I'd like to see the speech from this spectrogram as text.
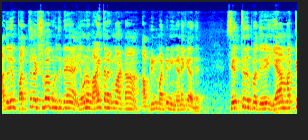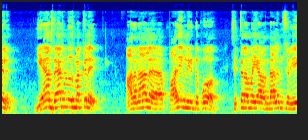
அதுலேயும் பத்து லட்ச ரூபாய் கொடுத்துட்டேன் எவனும் வாய் திறக்க மாட்டான் அப்படின்னு மட்டும் நீ நினைக்காத. செத்திருப்பது என் மக்கள் என் பெங்களூர் மக்கள். அதனால் பதவி வெளியிட்டு போ. சித்தராமையா இருந்தாலும் சரி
